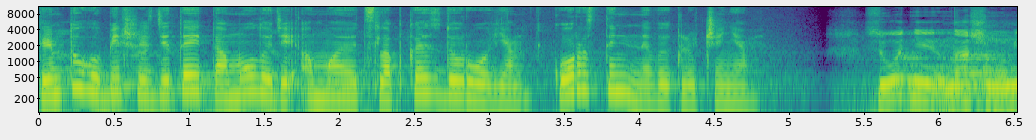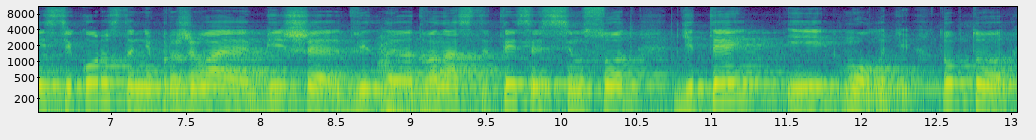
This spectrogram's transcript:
Крім того, більшість дітей та молоді мають слабке здоров'я. Коростень не виключення. Сьогодні в нашому місті Коростені проживає більше е, 12 тисяч 700 дітей і молоді, тобто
